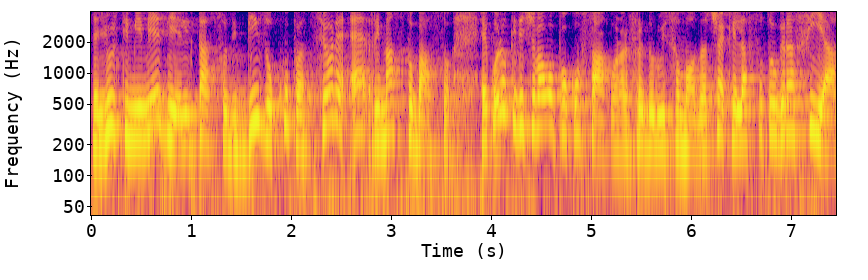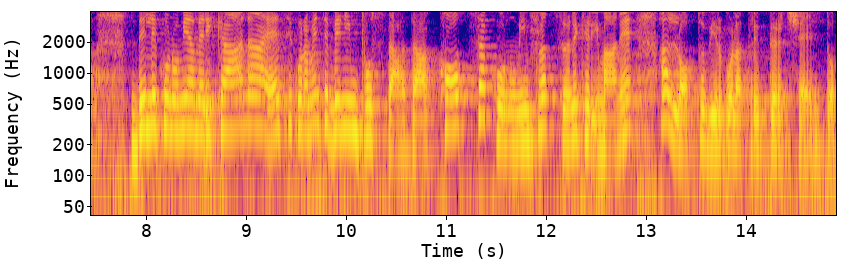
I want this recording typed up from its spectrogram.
negli ultimi mesi e il tasso di disoccupazione è rimasto basso. È quello che dicevamo poco fa con Alfredo Luis Somoza, cioè che la fotografia dell'economia americana è sicuramente ben impostata, cozza con un'inflazione che rimane all'8,3%.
